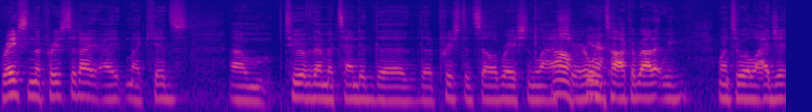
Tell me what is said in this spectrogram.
Race in the priesthood. I, I my kids, um, two of them attended the the priesthood celebration last Oh, year. yeah. We talk about it. We went to Elijah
